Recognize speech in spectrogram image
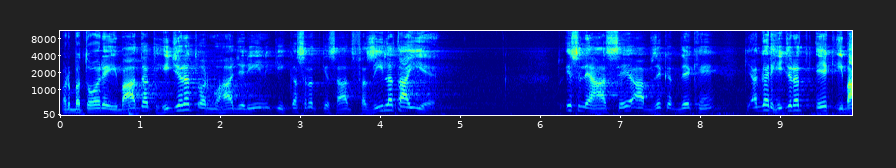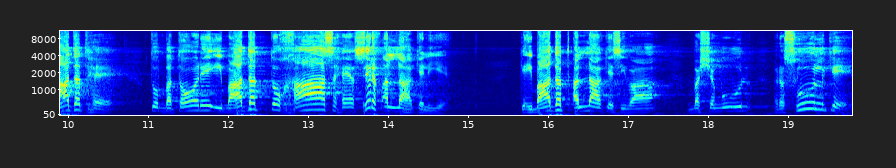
اور بطور عبادت ہجرت اور مہاجرین کی کثرت کے ساتھ فضیلت آئی ہے۔ تو اس لحاظ سے آپ ذکر دیکھیں کہ اگر ہجرت ایک عبادت ہے، تو بطور عبادت تو خاص ہے صرف اللہ کے لیے۔ کہ عبادت اللہ کے سوا بشمول رسول کے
